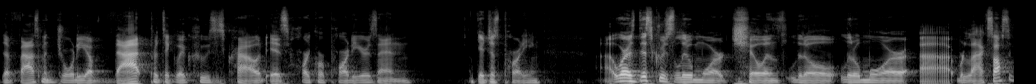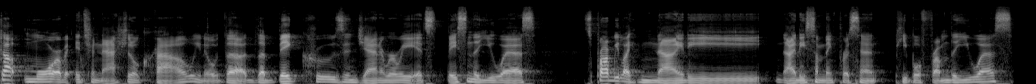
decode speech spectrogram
the vast majority of that particular cruise's crowd is hardcore partiers and they're just partying. Uh, whereas this cruise is a little more chill and little little more uh, relaxed. Also got more of an international crowd. You know, the the big cruise in January. It's based in the U.S. It's probably like 90, 90 something percent people from the U.S.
